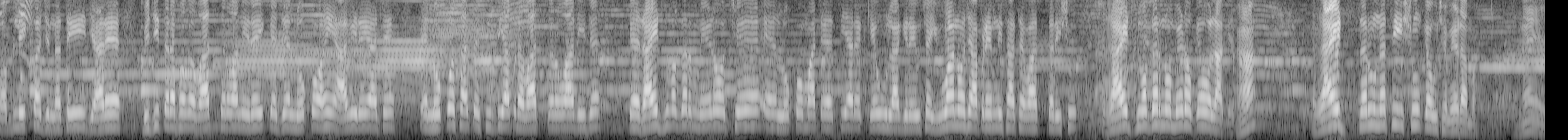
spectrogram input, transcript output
પબ્લિક જ નથી. જ્યારે બીજી તરફ હવે વાત કરવાની રહી કે જે લોકો અહીં આવી રહ્યા છે એ લોકો સાથે સીધી આપણે વાત કરવાની છે કે રાઇડ્સ વગર મેળો છે એ લોકો માટે અત્યારે કેવું લાગી રહ્યું છે? યુવાનો છે આપણે એમની સાથે વાત કરીશું. રાઇડ્સ વગરનો મેળો કેવો લાગે? હા? રાઇડ્સ શરૂ નથી શું કેવું છે મેળામાં? નહીં.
